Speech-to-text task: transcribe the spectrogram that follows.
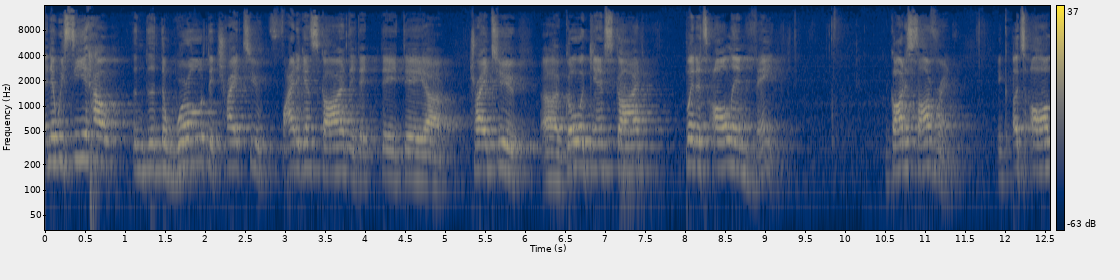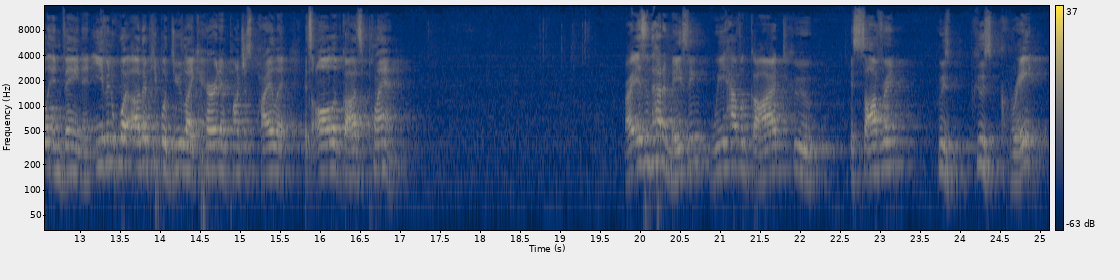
and then we see how the, the, the world, they try to fight against God, they, they, they, they uh, try to uh, go against God, but it's all in vain. God is sovereign. It's all in vain. And even what other people do, like Herod and Pontius Pilate, it's all of God's plan. Right? Isn't that amazing? We have a God who is sovereign, who's, who's great.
